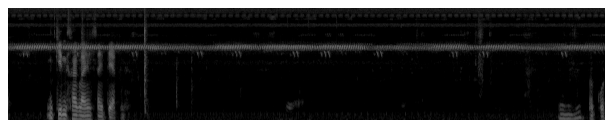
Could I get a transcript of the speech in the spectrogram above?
กมันกินคากไรใส่แตกอืมปรากฏ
